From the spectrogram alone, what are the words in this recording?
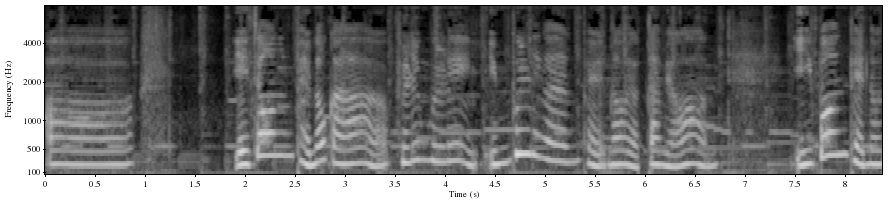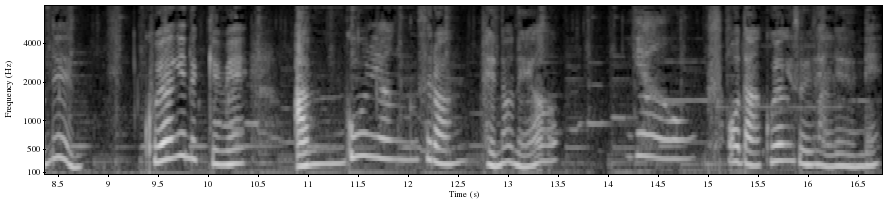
어, 예전 배너가 블링블링, 인블링한 배너였다면, 이번 배너는 고양이 느낌의 암고양스런 배너네요. 미야옹. 어, 나 고양이 소리 잘 내는데.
